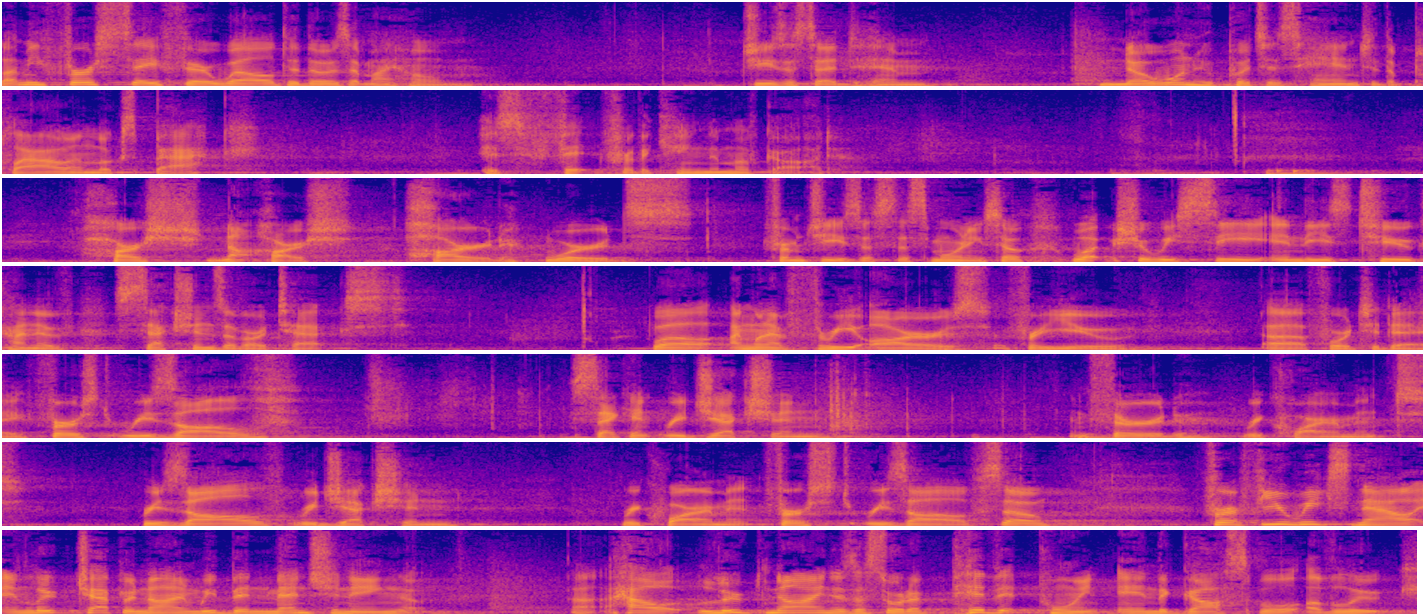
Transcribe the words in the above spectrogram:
let me first say farewell to those at my home. Jesus said to him, No one who puts his hand to the plow and looks back is fit for the kingdom of God. Harsh, not harsh, hard words from Jesus this morning. So, what should we see in these two kind of sections of our text? Well, I'm going to have three R's for you uh, for today. First, resolve. Second, rejection. And third, requirement. Resolve, rejection, requirement. First, resolve. So, for a few weeks now in Luke chapter 9, we've been mentioning uh, how Luke 9 is a sort of pivot point in the Gospel of Luke.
